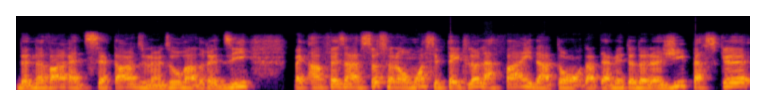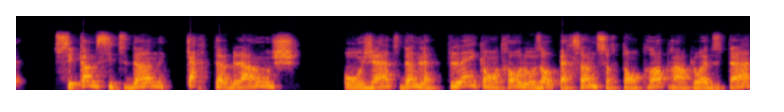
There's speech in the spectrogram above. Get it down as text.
de 9h à 17h du lundi au vendredi. Bien, en faisant ça, selon moi, c'est peut-être là la faille dans, ton, dans ta méthodologie parce que c'est comme si tu donnes carte blanche aux gens, tu donnes le plein contrôle aux autres personnes sur ton propre emploi du temps,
